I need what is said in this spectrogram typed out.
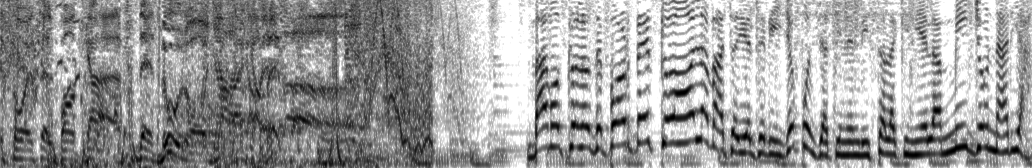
Esto es el podcast de Duro ya la cabeza. Vamos con los deportes con la bacha y el cerillo, pues ya tienen lista la quiniela millonaria.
